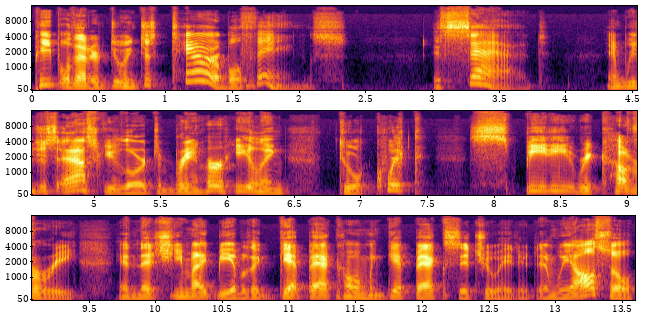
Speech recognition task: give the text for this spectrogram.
people that are doing just terrible things. It's sad. And we just ask you, Lord, to bring her healing to a quick, speedy recovery and that she might be able to get back home and get back situated. And we also,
